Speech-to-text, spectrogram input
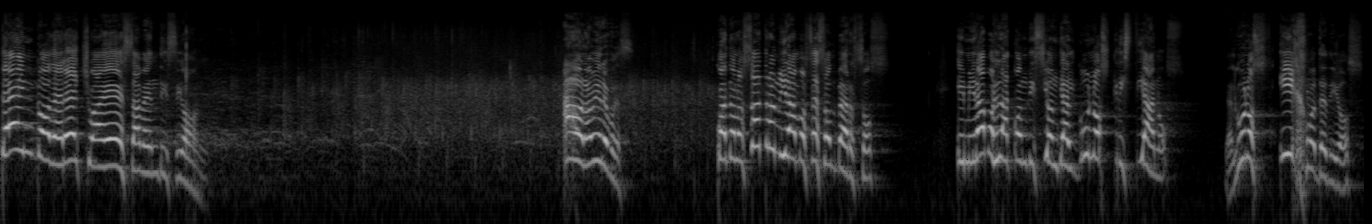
tengo derecho a esa bendición. Ahora mire pues, cuando nosotros miramos esos versos y miramos la condición de algunos cristianos, de algunos hijos de Dios,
